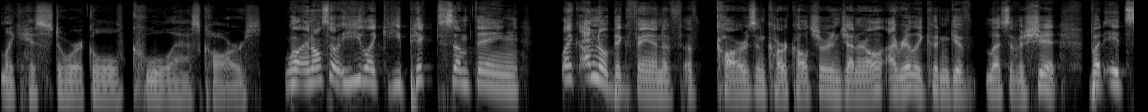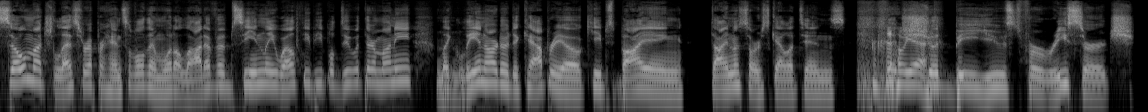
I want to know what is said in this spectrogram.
like historical cool ass cars. well, and also he like he picked something like I'm no big fan of of cars and car culture in general. I really couldn't give less of a shit, but it's so much less reprehensible than what a lot of obscenely wealthy people do with their money. Like Mhm. Leonardo DiCaprio keeps buying dinosaur skeletons that oh yeah. should be used for research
